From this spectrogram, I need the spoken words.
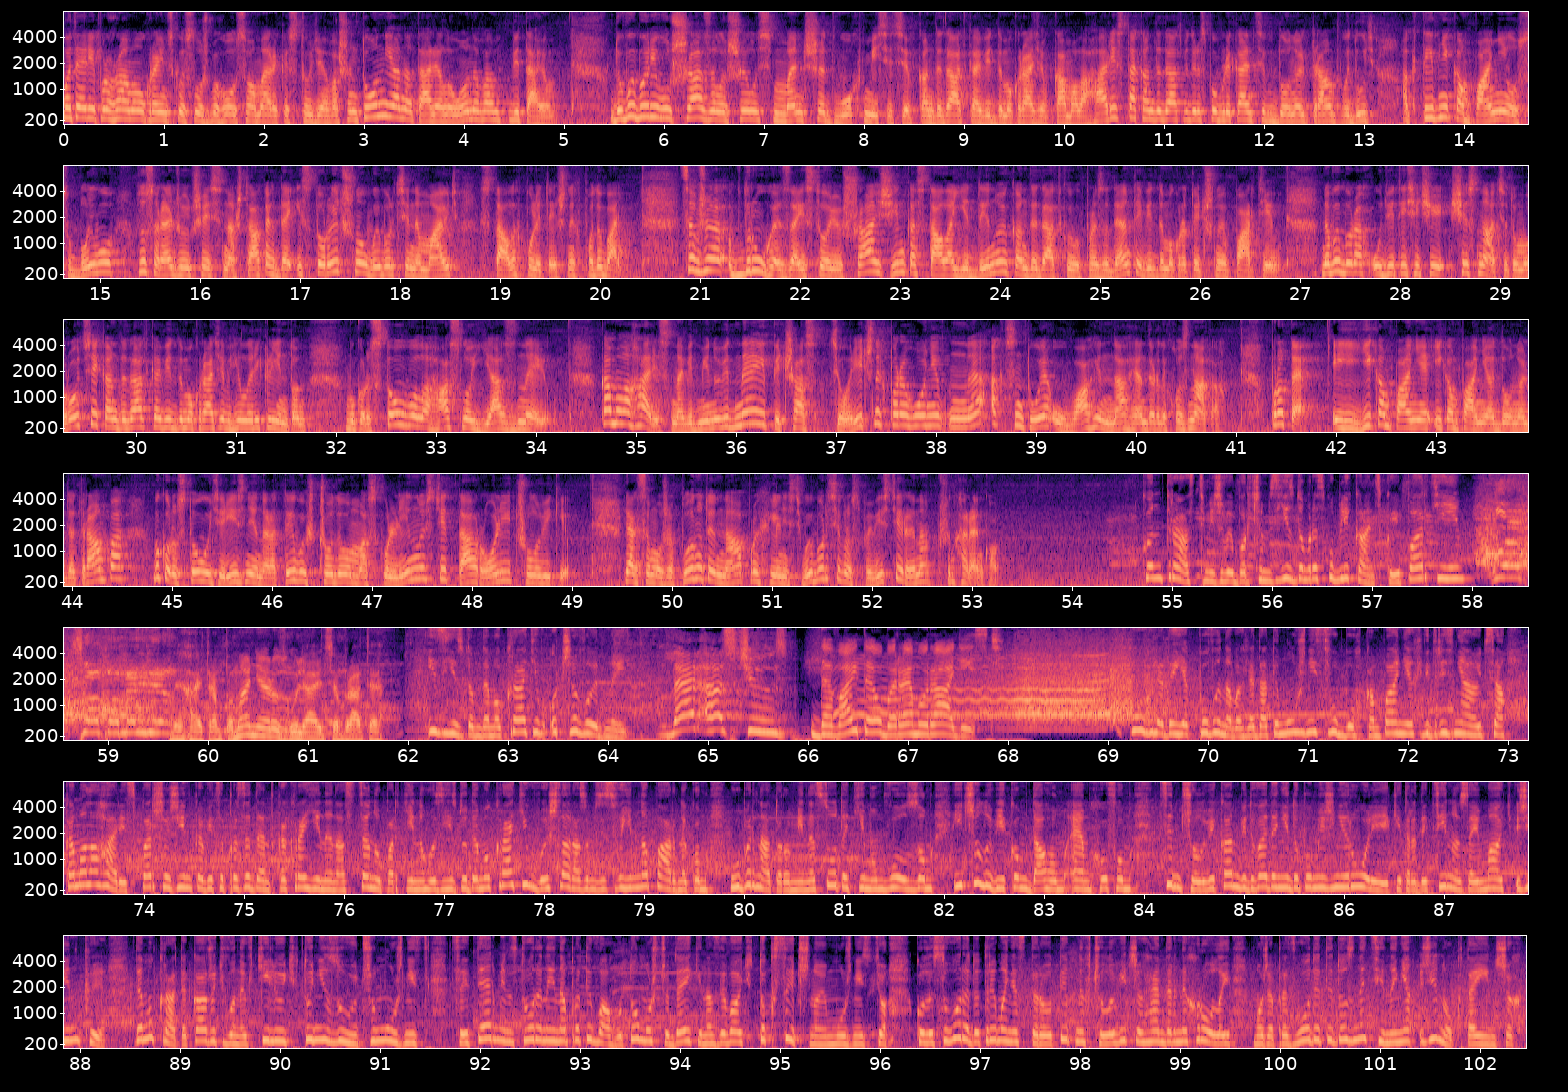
В етері програма Української служби голосу Америки студія Вашингтон. Я Наталя Леонова. Вітаю. До виборів у США залишилось менше двох місяців. Кандидатка від демократів Камала Гарріс та кандидат від республіканців Дональд Трамп ведуть активні кампанії, особливо зосереджуючись на штатах, де історично виборці не мають сталих політичних вподобань. Це вже вдруге за історію США жінка стала єдиною кандидаткою в президенти від демократичної партії. На виборах у 2016 році кандидатка від демократів Гіларі Клінтон використовувала гасло Я з нею. Камала Гарріс, на відміну від неї, під час цьогорічних перегонів не акцентує уваги на гендерних ознаках. Проте і її кампанія, і кампанія Дональда Трампа використовують різні наративи щодо маскулінності та ролі чоловіків. Як це може вплинути на прихильність виборців, розповість Ірина Пшенхаренко. Контраст між виборчим з'їздом республіканської партії Нехай трампоманія розгуляється, брате. і з'їздом демократів очевидний. Давайте оберемо радість. Погляди, як повинна виглядати мужність в обох кампаніях, відрізняються. Камала Гарріс, перша жінка віцепрезидентка країни на сцену партійного з'їзду демократів, вийшла разом зі своїм напарником, губернатором Міннесоти Тімом Волзом і чоловіком Дагом Емхофом. Цим чоловікам відведені допоміжні ролі, які традиційно займають жінки. Демократи кажуть, вони втілюють тонізуючу мужність. Цей термін створений на противагу тому, що деякі називають токсичною мужністю, коли суворе дотримання стереотипних чоловічих гендерних ролей може призводити до знецінення жінок та інших.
